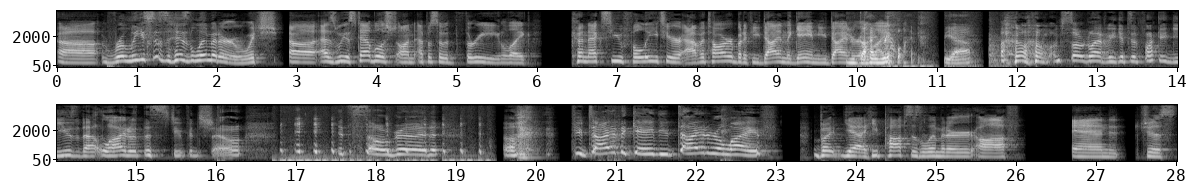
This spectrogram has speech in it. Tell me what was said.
uh, releases his limiter, which, uh, as we established on episode three, like connects you fully to your avatar. But if you die in the game, you die in, you real, die life. in real life. Yeah. Um, I'm so glad we get to fucking use that line with this stupid show. it's so good. Uh, if you die in the game, you die in real life. But yeah, he pops his limiter off and just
